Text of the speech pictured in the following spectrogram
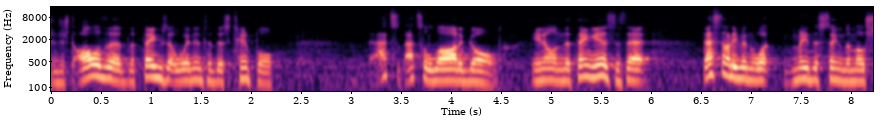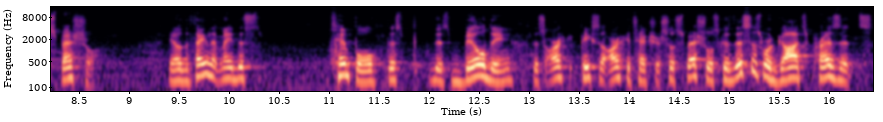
and just all of the, the things that went into this temple. That's, that's a lot of gold. You know, and the thing is, is that that's not even what made this thing the most special. You know, the thing that made this temple, this, this building, this arch- piece of architecture so special is because this is where God's presence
